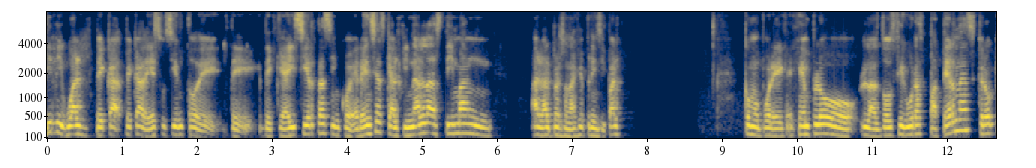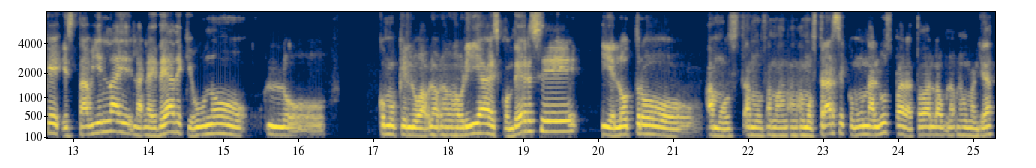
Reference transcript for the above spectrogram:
igual peca, peca de eso, siento de, de, que hay ciertas incoherencias que al final lastiman al, al personaje principal. Como por ejemplo las dos figuras paternas, creo que está bien la, la, idea de que uno lo como que lo, habría a esconderse y el otro a, a, a, mostrarse como una luz para toda la, humanidad,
